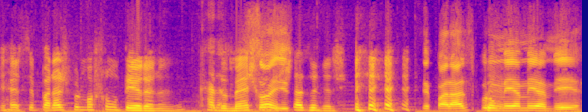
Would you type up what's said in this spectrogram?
É, separados por uma fronteira, né? Cara, do México e dos isso. Estados Unidos. separados por um 666.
